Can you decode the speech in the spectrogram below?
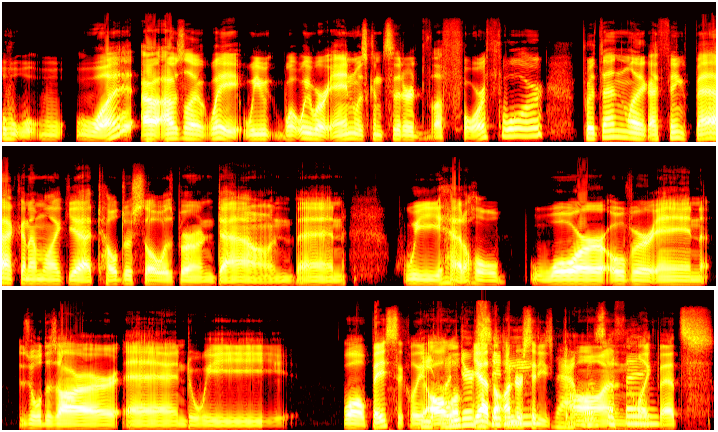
"W- w- "What?" I, I was like, "Wait, we what we were in was considered the fourth war." But then, like, I think back and I'm like, "Yeah, Teldrassil was burned down. Then we had a whole war over in Zuldazar, and we, well, basically The all of yeah, the Undercity? Undercity's That was the gone. Like that's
